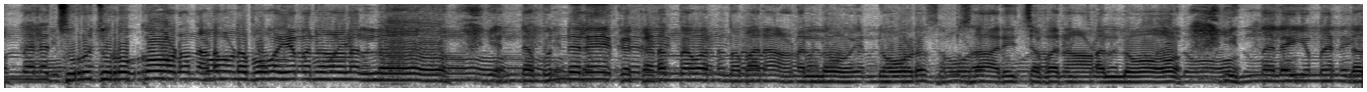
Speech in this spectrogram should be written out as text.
ഇന്നലെ ചുറുചുറുക്കോടെ നടന്നു പോയവനാണല്ലോ. എന്റെ മുന്നിലേക്ക് കടന്നു വന്നവനാണല്ലോ എന്നോട് സംസാരിച്ചവനാണല്ലോ. ഇന്നലെയും എന്റെ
